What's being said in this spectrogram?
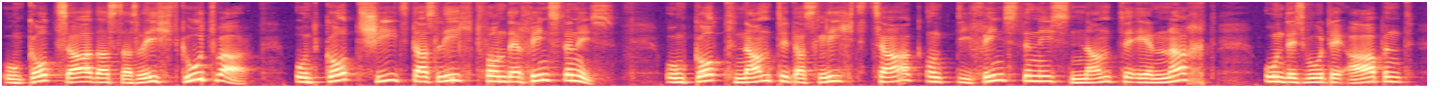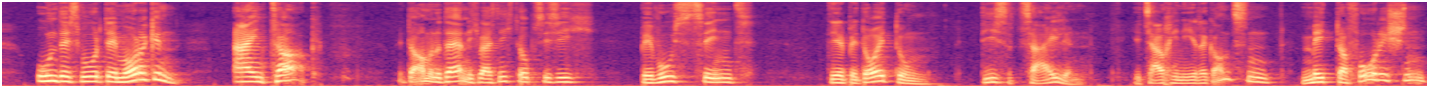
Und Gott sah, dass das Licht gut war, und Gott schied das Licht von der Finsternis. Und Gott nannte das Licht Tag, und die Finsternis nannte er Nacht, und es wurde Abend, und es wurde Morgen, ein Tag. Meine Damen und Herren, ich weiß nicht, ob Sie sich bewusst sind der Bedeutung dieser Zeilen, jetzt auch in ihrer ganzen metaphorischen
